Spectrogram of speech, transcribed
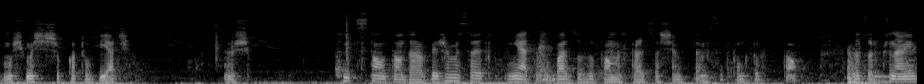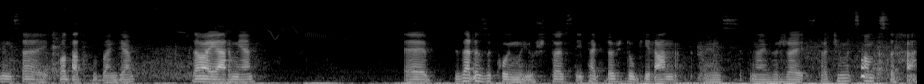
Musimy się szybko tu wbijać. Już kit z tą, tą, dobra, bierzemy sobie, nie, to był bardzo zły pomysł, brać za 700 punktów to. No cóż, przynajmniej więcej podatków będzie. Dawaj armię. Yy, zaryzykujmy już, to jest i tak dość długi run, więc najwyżej stracimy całą psychę.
